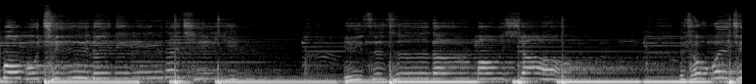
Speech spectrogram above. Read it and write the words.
抹不去对你，一次次的梦想，从未去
